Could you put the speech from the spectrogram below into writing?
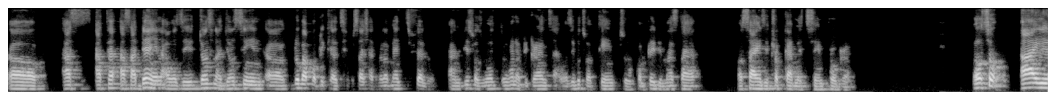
as at, as at then, I was a Johnson & Johnson uh, Global Public Health Research and Development Fellow, and this was one, one of the grants I was able to obtain to complete the Master of Science in Tropical Medicine program. Also, I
